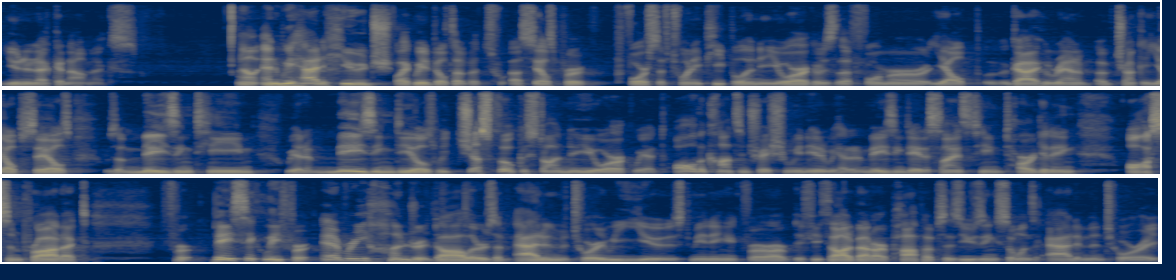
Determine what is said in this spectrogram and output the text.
unit economics. Now, and we had a huge, like we had built up a, a sales force of 20 people in New York. It was the former Yelp guy who ran a, a, chunk of Yelp sales. It was an amazing team. We had amazing deals. We just focused on New York. We had all the concentration we needed. We had an amazing data science team targeting awesome product for basically for every hundred dollars of ad inventory we used, meaning for our, if you thought about our pop-ups as using someone's ad inventory,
